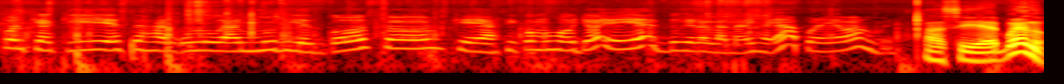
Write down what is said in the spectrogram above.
porque aquí este es algún lugar muy riesgoso, que así como yo, ella tuviera la nariz allá, por allá abajo. Así es. Bueno,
